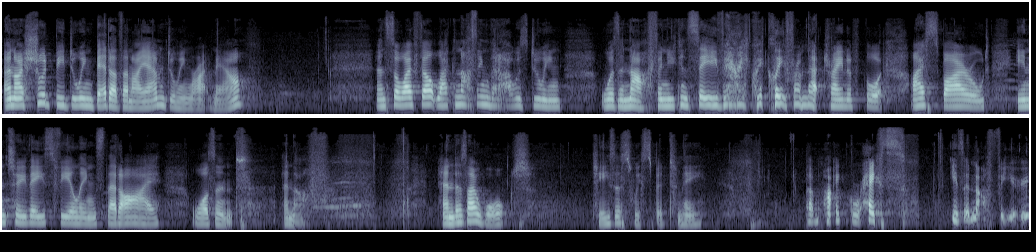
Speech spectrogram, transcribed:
and I should be doing better than I am doing right now. And so I felt like nothing that I was doing was enough. And you can see very quickly from that train of thought, I spiraled into these feelings that I wasn't enough. And as I walked, Jesus whispered to me, But my grace is enough for you.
